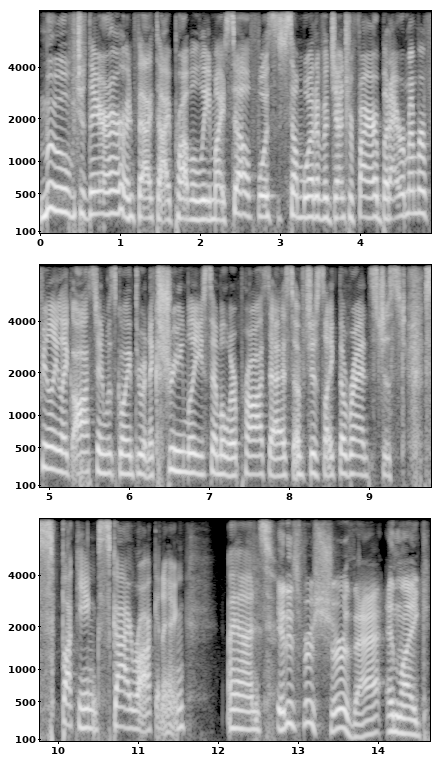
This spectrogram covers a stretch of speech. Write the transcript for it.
moved there. In fact, I probably myself was somewhat of a gentrifier, but I remember feeling like Austin was going through an extremely similar process of just like the rents just fucking skyrocketing. And It is for sure that, and like,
